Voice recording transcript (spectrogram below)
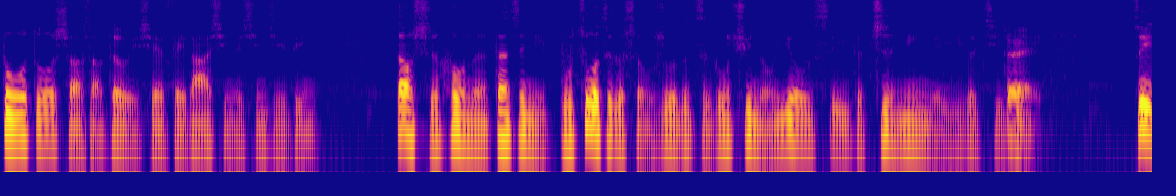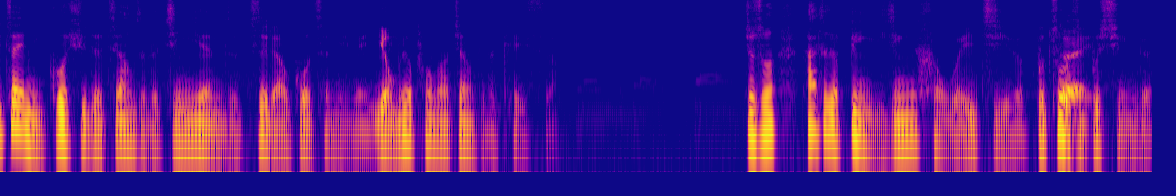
多多少少都有一些肥大型的心肌病。到时候呢，但是你不做这个手术的子宫蓄脓，又是一个致命的一个疾病。对。所以在你过去的这样子的经验的治疗过程里面，有没有碰到这样子的 case 啊？就说他这个病已经很危急了，不做是不行的。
